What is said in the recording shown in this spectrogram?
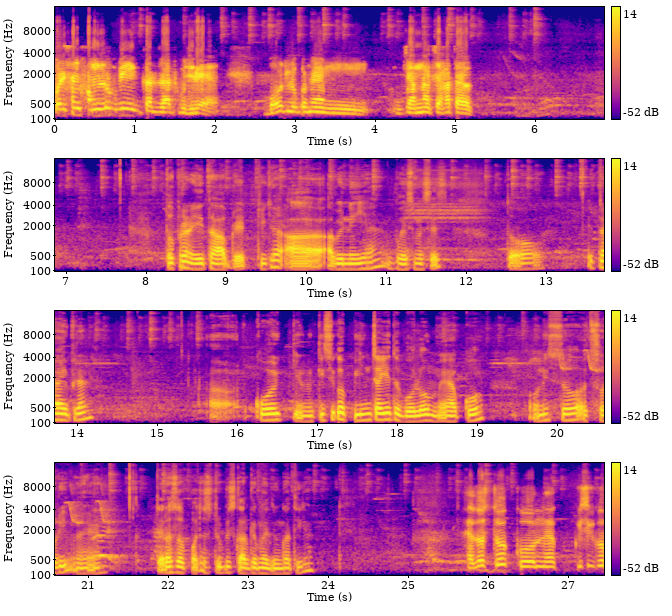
परेशान हम लोग भी कल रात गुजरे हैं। बहुत लोगों ने जानना चाहता है तो फ्रेंड ये था अपडेट ठीक है? आ, अभी नहीं है वॉइस मैसेज तो इतना ही फ्रेंड। कोई किसी को पिन चाहिए तो बोलो मैं आपको उन्नीस सौ सॉरी मैं तेरह सौ पचास रुपीज़ करके मैं दूँगा ठीक है? है दोस्तों को किसी को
